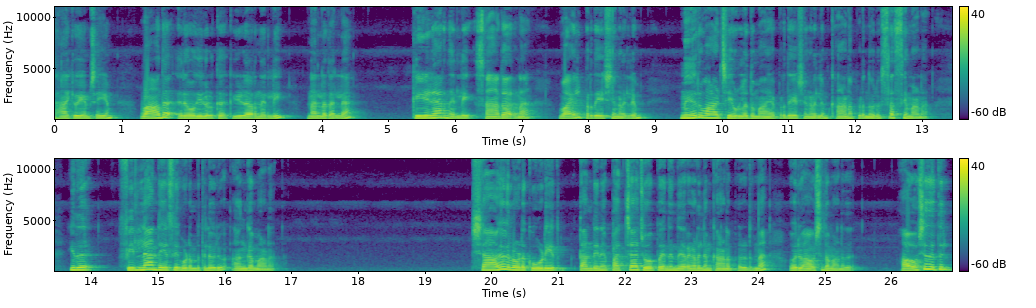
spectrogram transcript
സഹായിക്കുകയും ചെയ്യും. വാദ രോഗികൾക്ക് കീഴാർ നെല്ലി നല്ലതല്ല. കീഴാർ നെല്ലി സാധാരണ വയൽ പ്രദേശങ്ങളിലും നീർവാഴ്ചയുള്ളതുമായ പ്രദേശങ്ങളിലും കാണപ്പെടുന്ന ഒരു സസ്യമാണ്. ഇത് ഫില്ലാന്തേസി കുടുംബത്തിലൊരു അംഗമാണ്. ശാഖകളോട് കൂടിയതും തണ്ടിന് പച്ച ചുവപ്പ് എന്നീ നിറങ്ങളിലും കാണപ്പെടുന്ന ഒരു ഔഷധമാണിത്. ഔഷധത്തിൽ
